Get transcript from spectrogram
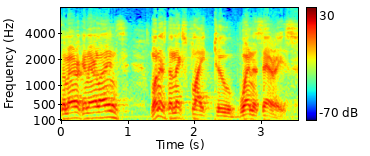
Hello, Trans-American Airlines. When is the next flight to Buenos Aires?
